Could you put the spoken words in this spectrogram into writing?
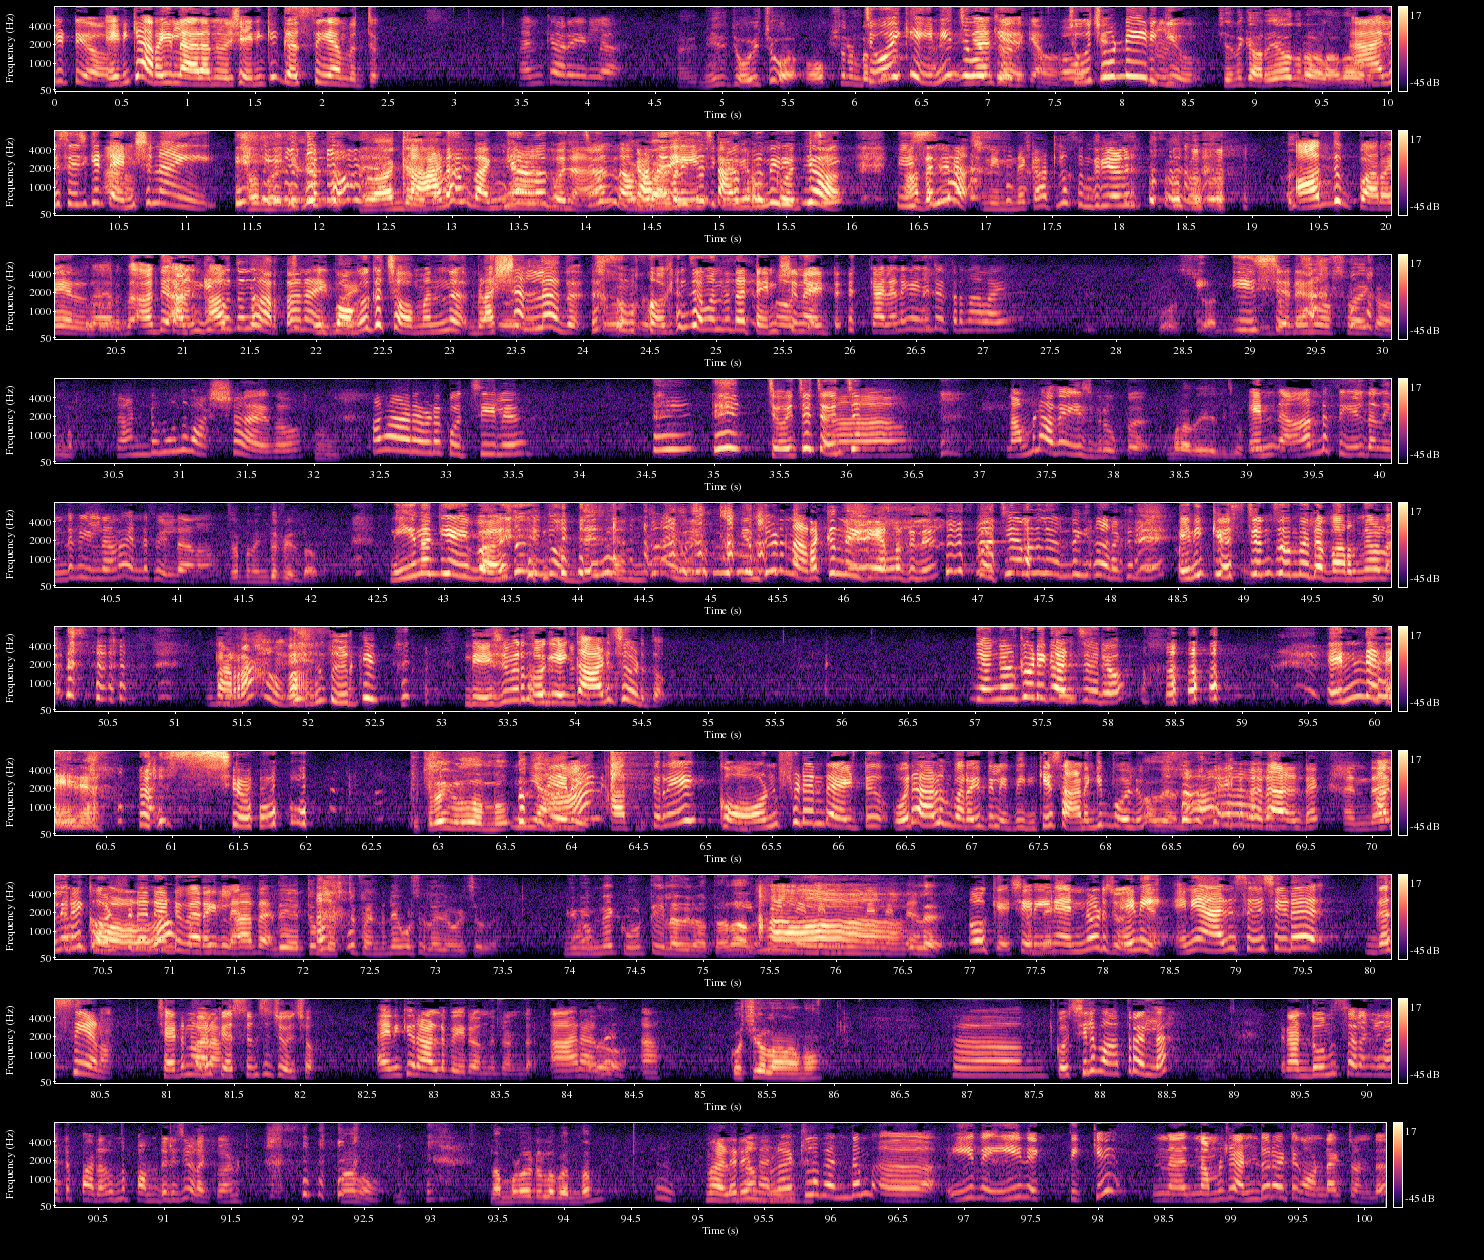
കിട്ടിയോ? എനിക്കറിയില്ല ആരാന്ന് പക്ഷെ എനിക്ക് ഗസ് ചെയ്യാൻ പറ്റും. എനിക്കറിയില്ല. നീ ചോദിച്ചോ? ഓപ്ഷൻ ഉണ്ടോ ചോദിക്കേ ഇനി ചോദിക്കാം. ചോദിച്ചോണ്ടേ ഇരിക്കൂ. പക്ഷെ എനിക്ക് അറിയാവുന്ന ഒരാളാ ചേച്ചിക്ക് കാണാൻ ഭംഗിയുള്ള കൊച്ചും നിന്നെക്കാട്ടിലും സുന്ദരിയാണ്. അത് പറയരുതായിരുന്നു. അത് മുഖമൊക്കെ ചുമന്ന് ബ്ലഷ് അല്ല അത്. മുഖം ചുമന്നതാ ടെൻഷൻ ആയിട്ട് കല്യാണം കഴിഞ്ഞിട്ട് എത്ര നാളായി? ഈശ്വര. രണ്ടു മൂന്ന് വർഷമായതോ? അതാരവിടെ കൊച്ചിയിൽ? ചോദിച്ചോ ചോദിച്ചോ. നമ്മുടെ അതേ ഏജ് ഗ്രൂപ്പ് നമ്മുടെ അതേ ഏജ് ഗ്രൂപ്പ് ആരുടെ ഫീൽഡാ നിന്റെ ഫീൽഡ് ഫീൽഡാണോ എന്റെ ആണോ? ചിലപ്പോ നിന്റെ ഫീൽഡ് ഫീൽഡാണ് നീ നോക്കിയാ ഇപ്പൊ. എന്തിവിടെ നടക്കുന്നേ കേരളത്തിൽ? കൊച്ചി കേരളത്തിൽ എന്തെങ്കിലും നടക്കുന്നേ? എനിക്ക് ക്വസ്റ്റ്യൻസ് ഒന്നുമില്ല പറഞ്ഞോളാൻ പറ പറഞ്ഞു തീർക്ക്. ദേഷ്യം വരുന്നു ഓക്കെ കാണിച്ചു കൊടുത്തോ. ഞങ്ങൾക്ക് കൂടി കാണിച്ചു തരോ എന്റെ പേര്? അശ്ശോ. ഇത്രയും കിളു തന്നു. ഞാൻ അത്രയും കോൺഫിഡന്റ് ആയിട്ട് ഒരാളും പറയത്തില്ല. ഇപ്പൊ ഇൻകേസ് ആണെങ്കിൽ പോലും അതെ, ഒരാളുടെ. അത്രയും കോൺഫിഡന്റ് ആയിട്ട് പറയില്ല. എന്റെ ഏറ്റവും ബെസ്റ്റ് ഫ്രണ്ടിനെ കുറിച്ചല്ലേ ചോദിച്ചത്? നീ നിന്നെ കൂട്ടിയില്ല അതിനകത്ത്. അതാണ്. ഇല്ലേ ഓക്കെ ശരി ഇനി എന്നോട് ഇനി ചോദിക്കാം. ഇനി ആലിസ് ചേച്ചിയുടെ ഗസ് ചെയ്യണം? ചേട്ടൻ ഓരോ ക്വസ്റ്റ്യൻസ് ചോദിച്ചോ? എനിക്ക് ഒരാളുടെ പേര് വന്നിട്ടുണ്ട്. ആരാണ്? ആ. കൊച്ചിയുള്ളതാണോ കൊച്ചിയിൽ മാത്രല്ല. രണ്ടു മൂന്ന് സ്ഥലങ്ങളായിട്ട് പടർന്ന് പന്തലിച്ച് കിടക്കുവാണ്. ആണോ? നമ്മളുമായിട്ടുള്ള ബന്ധം? വളരെ നമ്മളുമായിട്ടുള്ള ബന്ധം ഈ ഈ വ്യക്തിക്ക് നമ്മൾ രണ്ടുപേരായിട്ട് കോണ്ടാക്ട് ഉണ്ട്.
